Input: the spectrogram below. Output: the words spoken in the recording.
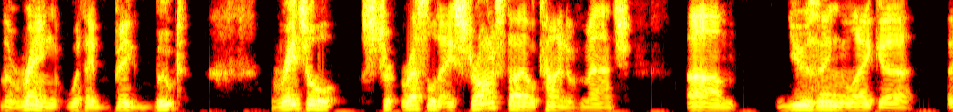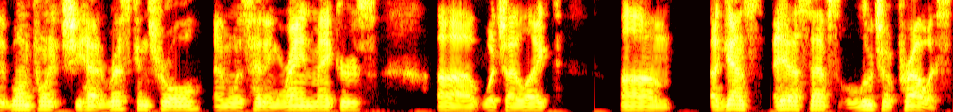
the ring with a big boot. Rachel st- wrestled a strong style kind of match, um, using like a. At one point, she had wrist control and was hitting rainmakers uh, which I liked, um, against ASF's lucha prowess.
